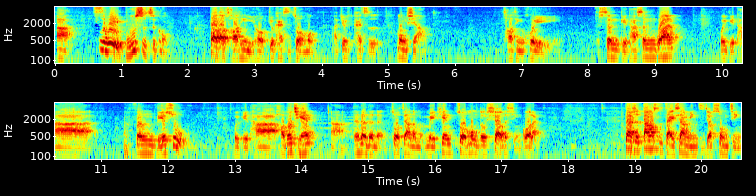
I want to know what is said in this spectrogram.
啊，自谓不世之功。报到朝廷以后，就开始做梦啊，就开始梦想，朝廷会升给他升官，会给他分别墅，会给他好多钱啊，等等等等，做这样的每天做梦都笑得醒过来。但是当时宰相名字叫宋璟，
